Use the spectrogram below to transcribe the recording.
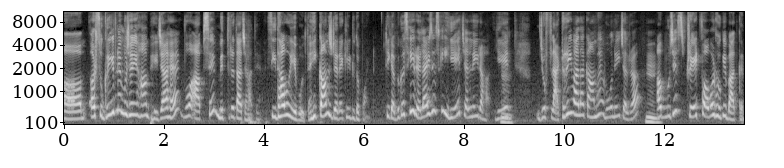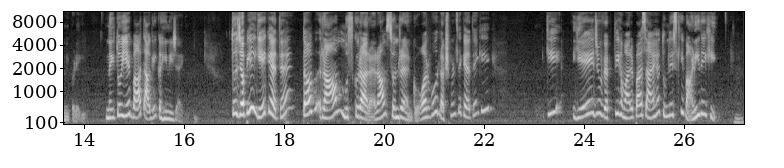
और सुग्रीव ने मुझे यहाँ भेजा है वो आपसे मित्रता चाहते हैं। सीधा वो ये बोलते हैं he comes directly to the point ठीक है? बिकॉज़ ही रियलाइजेस कि ये चल नहीं रहा ये हम्म। जो फ्लैटरी वाला काम है वो नहीं चल रहा। हम्म, अब मुझे स्ट्रेट फॉरवर्ड होके बात करनी पड़ेगी। नहीं तो ये बात आगे कहीं नहीं जाएगी। तो जब ये ये कहते हैं तब राम मुस्कुरा रहे हैं राम सुन रहे हैं इनको और वो लक्ष्मण से कहते हैं कि कि ये जो व्यक्ति हमारे पास आए हैं तुमने इसकी वाणी देखी? हम्म।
